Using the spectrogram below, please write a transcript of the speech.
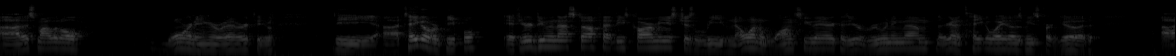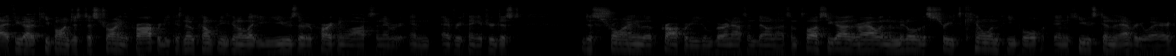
uh, this is my little warning or whatever to the uh, takeover people. If you're doing that stuff at these car meets, just leave. No one wants you there because you're ruining them. They're gonna take away those meets for good. Uh, if you guys keep on just destroying the property, because no company's gonna let you use their parking lots and every and everything. If you're just destroying the property doing burnouts and donuts, and plus you guys are out in the middle of the streets killing people in Houston and everywhere.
